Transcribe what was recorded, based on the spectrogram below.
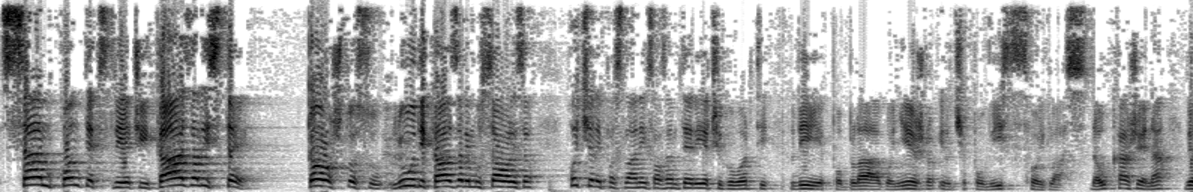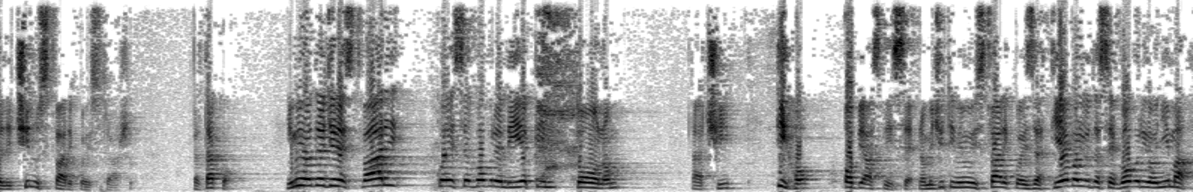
sam kontekst riječi, kazali ste, kao što su ljudi kazali Musa a.s. Hoće li poslanik sa te riječi govoriti lijepo, blago, nježno ili će povisiti svoj glas? Da ukaže na veličinu stvari koje su tražili. Je tako? Imaju određene stvari koje se govore lijepim tonom, znači tiho, objasni se. No međutim imaju stvari koje zahtijevaju da se govori o njima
